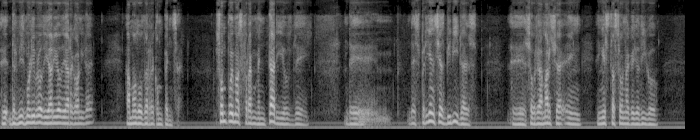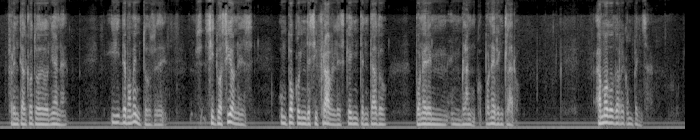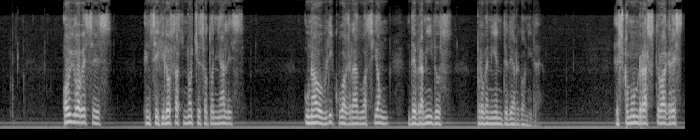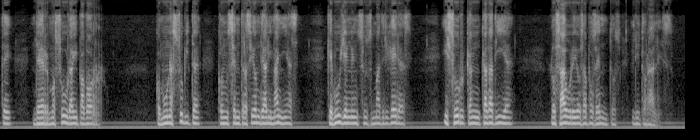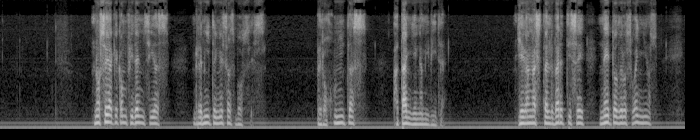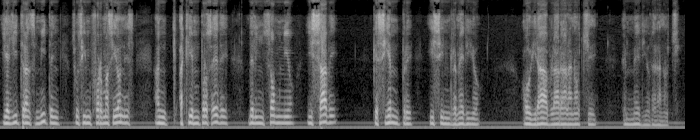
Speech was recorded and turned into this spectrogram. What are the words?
eh, del mismo libro Diario de Argónida, a modo de recompensa. Son poemas fragmentarios de, de, experiencias vividas eh, sobre la marcha en, en, esta zona que yo digo, frente al Coto de Doñana, y de momentos, de situaciones un poco indescifrables que he intentado poner en, blanco, poner en claro, a modo de recompensa. Oigo a veces en sigilosas noches otoñales una oblicua graduación de bramidos proveniente de Argónida. Es como un rastro agreste de hermosura y pavor, como una súbita concentración de alimañas que bullen en sus madrigueras y surcan cada día los áureos aposentos litorales. No sé a qué confidencias remiten esas voces, pero juntas atañen a mi vida. Llegan hasta el vértice neto de los sueños y allí transmiten sus informaciones a quien procede del insomnio y sabe que siempre y sin remedio oirá hablar a la noche en medio de la noche.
